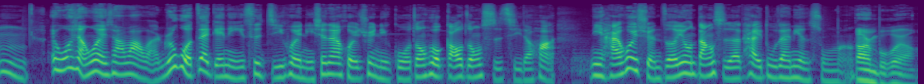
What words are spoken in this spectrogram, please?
嗯，哎，我想问一下骂完，如果再给你一次机会，你现在回去你国中或高中时期的话，你还会选择用当时的态度在念书吗？当然不会啊。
